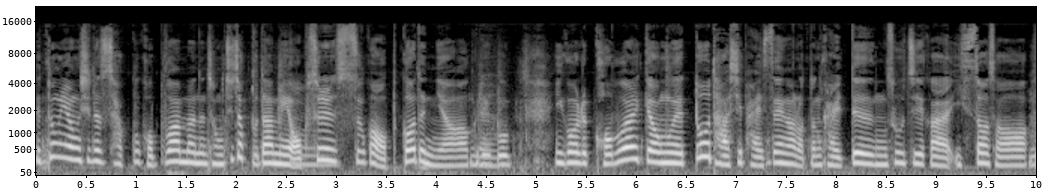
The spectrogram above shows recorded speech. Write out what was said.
대통령실에서 자꾸 거부하면은 정치적 부담이 음. 없을 수가 없거든요. 그리고 네. 이거를 거부할 경우에 또 다시 발생한 어떤 갈등 소지가 있어서 네.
